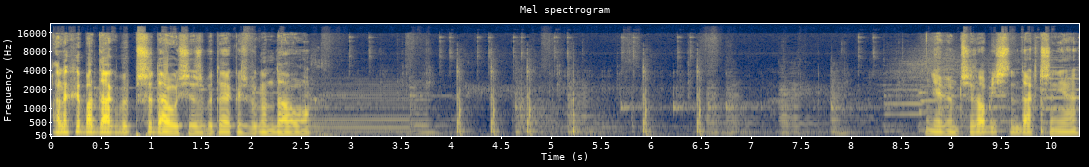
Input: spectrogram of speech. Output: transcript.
Ale chyba dach by przydał się, żeby to jakoś wyglądało. Nie wiem, czy robić ten dach, czy nie.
